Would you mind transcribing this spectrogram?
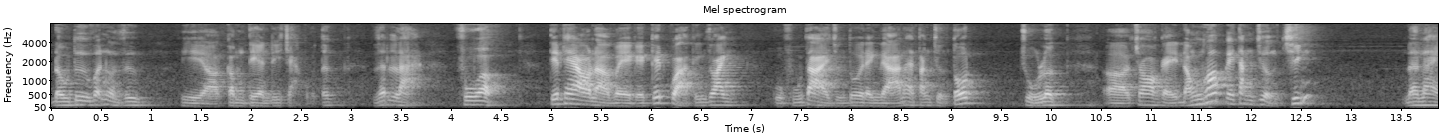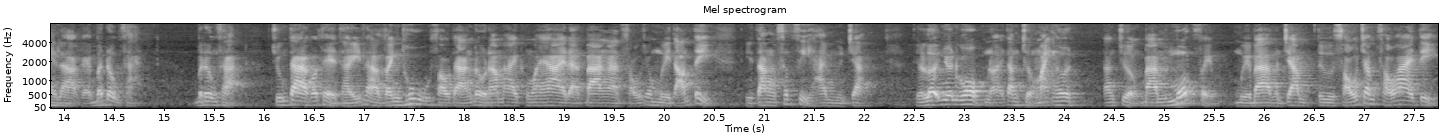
đầu tư vẫn còn dư thì uh, cầm tiền đi trả cổ tức rất là phù hợp. Tiếp theo là về cái kết quả kinh doanh của Phú Tài chúng tôi đánh giá là tăng trưởng tốt chủ lực uh, cho cái đóng góp cái tăng trưởng chính. Lần này là cái bất động sản bất động sản. Chúng ta có thể thấy là doanh thu 6 tháng đầu năm 2022 đạt 3.618 tỷ thì tăng sấp xỉ 20% thì lợi nhuận gộp nó lại tăng trưởng mạnh hơn tăng trưởng 31,13% từ 662 tỷ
